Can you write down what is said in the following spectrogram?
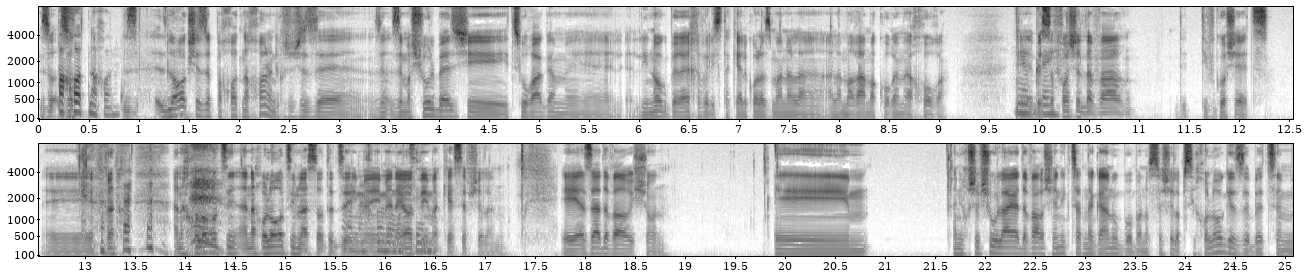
זו, פחות זו, נכון. זה, לא רק שזה פחות נכון, אני חושב שזה זה, זה משול באיזושהי צורה גם uh, לנהוג ברכב ולהסתכל כל הזמן על, ה, על המראה, מה קורה מאחורה. Okay. אוקיי. בסופו של דבר, תפגוש עץ. אה, אנחנו לא רוצים, אנחנו לא רוצים לעשות את זה עם לא מניות ועם הכסף שלנו. אה, אז זה הדבר הראשון. אה, אני חושב שאולי הדבר השני, קצת נגענו בו בנושא של הפסיכולוגיה, זה בעצם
